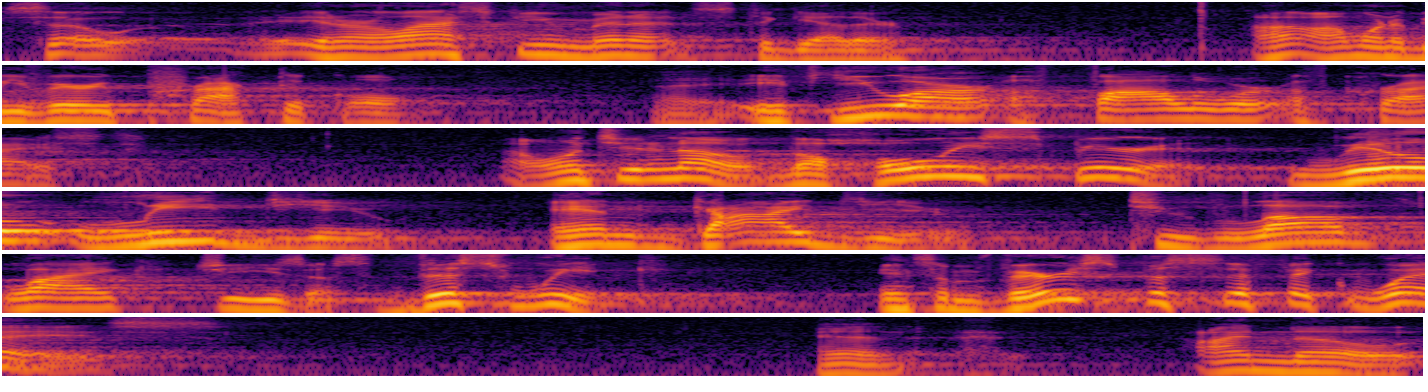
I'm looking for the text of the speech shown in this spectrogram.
So, in our last few minutes together, I, I want to be very practical. Uh, if you are a follower of Christ, I want you to know the Holy Spirit will lead you and guide you to love like Jesus this week in some very specific ways. And I know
